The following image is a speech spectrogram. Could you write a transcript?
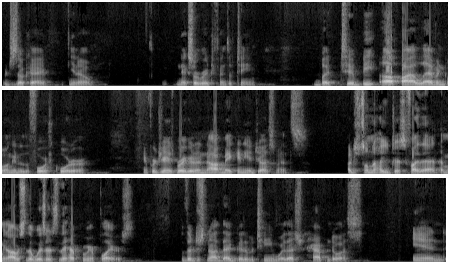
which is okay. You know, Knicks are a great defensive team. But to be up by 11 going into the fourth quarter, and for James Borrego to not make any adjustments, I just don't know how you justify that. I mean, obviously the Wizards they have premier players, but they're just not that good of a team where that should happen to us. And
